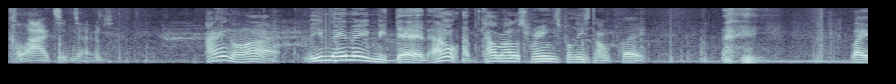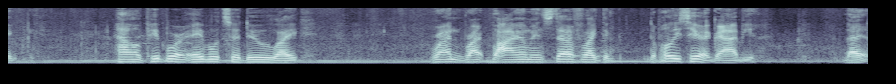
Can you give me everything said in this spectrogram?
collide sometimes. I ain't gonna lie, they they made me dead. I don't. Colorado Springs police don't play. like how people are able to do like run right by them and stuff. Like the the police here grab you. Like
